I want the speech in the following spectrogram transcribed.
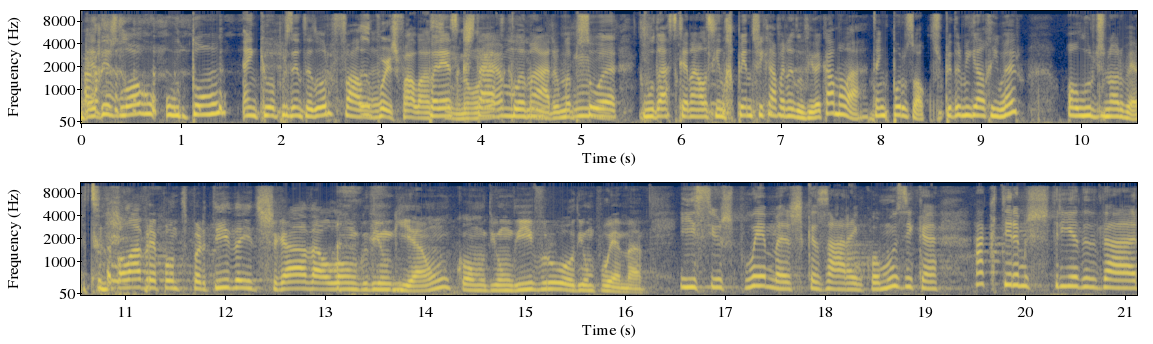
É desde logo o tom em que o apresentador fala. Pois fala assim, Parece que está é? a reclamar. Uma pessoa que mudasse de canal assim de repente ficava na dúvida. Calma lá, tenho que pôr os óculos. Pedro Miguel Ribeiro ou Lourdes Norberto? A palavra é ponto de partida e de chegada ao longo de um guião, como de um livro ou de um poema. E se os poemas casarem com a música, há que ter a mestria de dar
